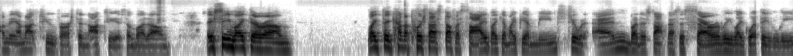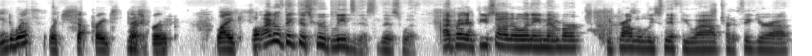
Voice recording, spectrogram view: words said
I mean, I'm not too versed in Nazism, but um, it seemed like they're um, like they kind of push that stuff aside, like it might be a means to an end, but it's not necessarily like what they lead with, which separates this Right. group. Like, Well, I don't think this group leads this this with. I bet if you saw an ONA member, he'd probably sniff you out, try to figure out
